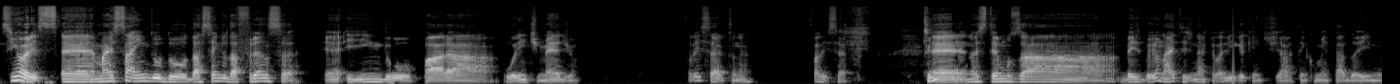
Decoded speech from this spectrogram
Senhores, é, mas saindo do, da saindo da França é, e indo para o Oriente Médio, falei certo, né? Falei certo. É, nós temos a Baseball United, né? Aquela liga que a gente já tem comentado aí no,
